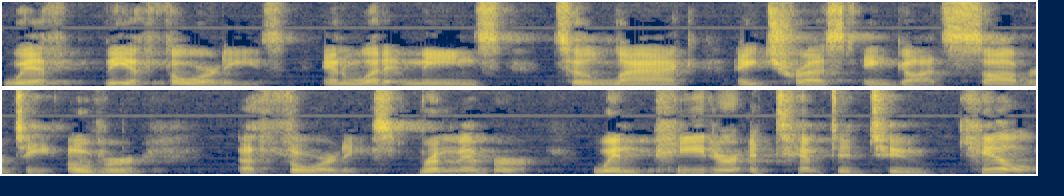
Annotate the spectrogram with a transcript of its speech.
with the authorities and what it means to lack a trust in God's sovereignty over authorities. Remember, when Peter attempted to kill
